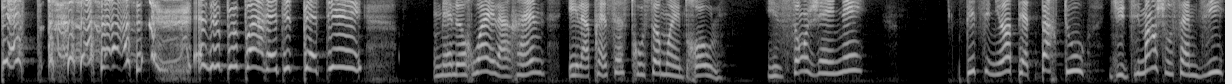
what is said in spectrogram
Pète! elle ne peut pas arrêter de péter! Mais le roi et la reine et la princesse trouvent ça moins drôle. Ils sont gênés. Pétinia pète partout, du dimanche au samedi.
